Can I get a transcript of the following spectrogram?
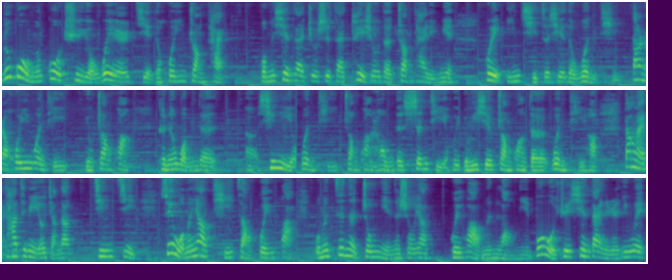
如果我们过去有未而解的婚姻状态，我们现在就是在退休的状态里面会引起这些的问题。当然，婚姻问题有状况，可能我们的。呃，心理有问题状况，然后我们的身体也会有一些状况的问题哈。当然，他这边有讲到经济，所以我们要提早规划。我们真的中年的时候要规划我们老年。不过，我觉得现代的人因为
